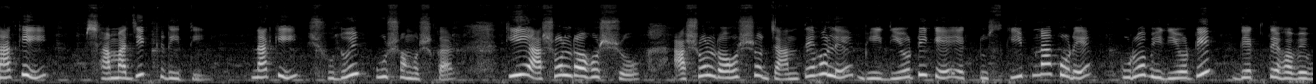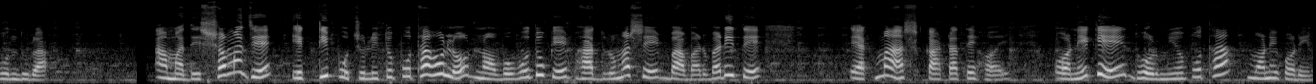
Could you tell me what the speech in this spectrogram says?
নাকি সামাজিক রীতি? নাকি শুধুই কুসংস্কার? কি আসল রহস্য? আসল রহস্য জানতে হলে ভিডিওটিকে একটু স্কিপ না করে পুরো ভিডিওটি দেখতে হবে বন্ধুরা। আমাদের সমাজে একটি প্রচলিত প্রথা হলো নববধূকে ভাদ্র মাসে বাবার বাড়িতে এক মাস কাটাতে হয়। অনেকে ধর্মীয় প্রথা মনে করেন।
